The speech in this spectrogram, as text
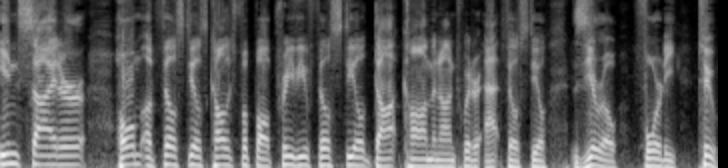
insider, home of Phil Steele's college football preview, philsteele.com, and on Twitter at Phil Steele 042.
